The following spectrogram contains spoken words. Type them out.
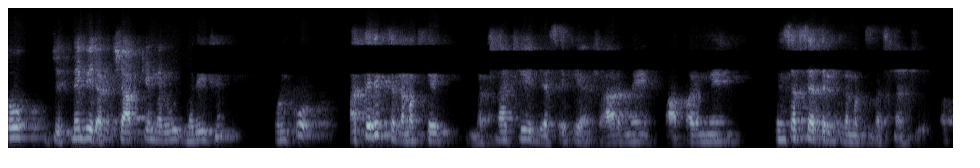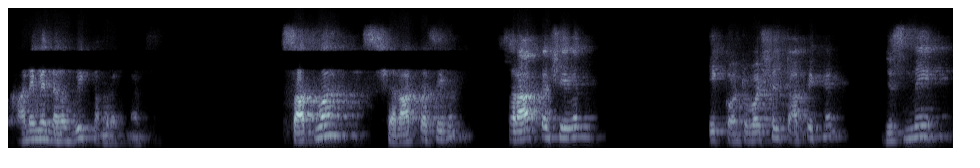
तो जितने भी रक्तचाप के मरीज़ हैं, उनको अतिरिक्त नमक से बचना चाहिए, जैसे कि अचार में, पापड़ में, इन सबसे अतिरिक्त नमक से बचना चाहिए। और खाने में नमक भी कम रखना चाहिए। सातवां, शराब का सेवन। शराब का सेवन एक कंट्रोवर्शियल टॉपिक है, जिसमें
